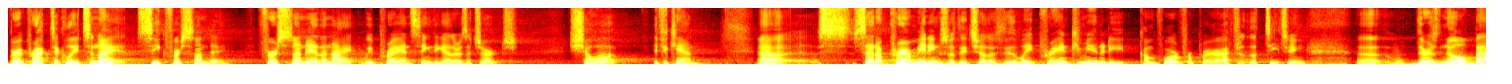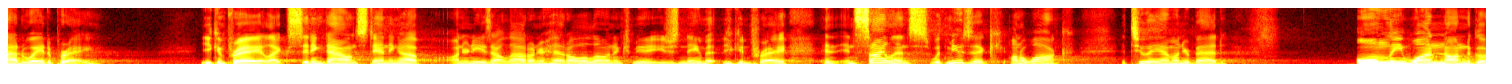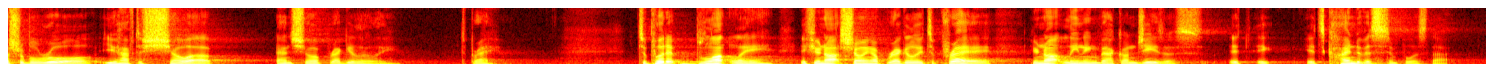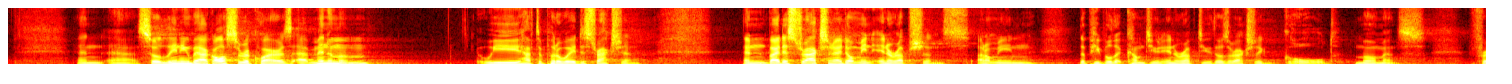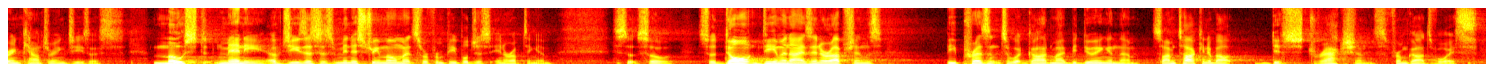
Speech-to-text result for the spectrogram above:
Very practically, tonight, seek First Sunday. First Sunday of the night, we pray and sing together as a church. Show up if you can. Uh, set up prayer meetings with each other through the week. Pray in community. Come forward for prayer after the teaching. Uh, there's no bad way to pray. You can pray like sitting down, standing up, on your knees, out loud, on your head, all alone in community. You just name it. You can pray in, in silence, with music, on a walk at 2 a.m. on your bed. Only one non negotiable rule you have to show up and show up regularly to pray. To put it bluntly, if you're not showing up regularly to pray, you're not leaning back on Jesus. It, it, it's kind of as simple as that. And uh, so, leaning back also requires, at minimum, we have to put away distraction. And by distraction, I don't mean interruptions. I don't mean the people that come to you and interrupt you, those are actually gold moments for encountering Jesus. Most, many of Jesus' ministry moments were from people just interrupting him. So, so, so don't demonize interruptions. Be present to what God might be doing in them. So I'm talking about distractions from God's voice.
